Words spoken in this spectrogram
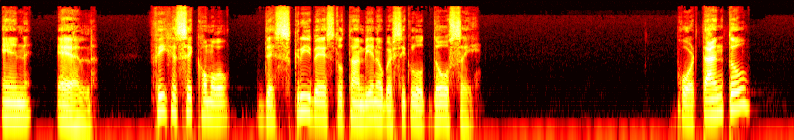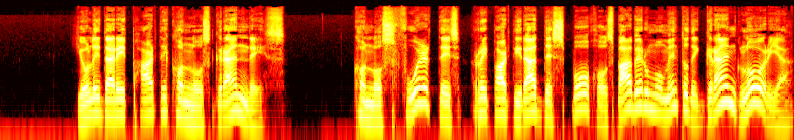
en él. Fíjese cómo describe esto también el versículo 12. Por tanto, yo le daré parte con los grandes, con los fuertes repartirá despojos. Va a haber un momento de gran gloria.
